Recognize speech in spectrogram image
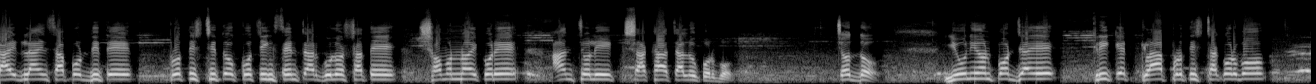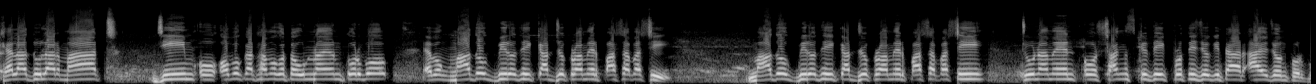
গাইডলাইন সাপোর্ট দিতে প্রতিষ্ঠিত কোচিং সেন্টারগুলোর সাথে সমন্বয় করে আঞ্চলিক শাখা চালু করব। চোদ্দ, ইউনিয়ন পর্যায়ে ক্রিকেট ক্লাব প্রতিষ্ঠা করব। খেলাধুলার মাঠ, জিম ও অবকাঠামোগত উন্নয়ন করব এবং মাদক বিরোধী কার্যক্রমের পাশাপাশি, মাদক বিরোধী কার্যক্রমের পাশাপাশি টুর্নামেন্ট ও সাংস্কৃতিক প্রতিযোগিতার আয়োজন করব।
